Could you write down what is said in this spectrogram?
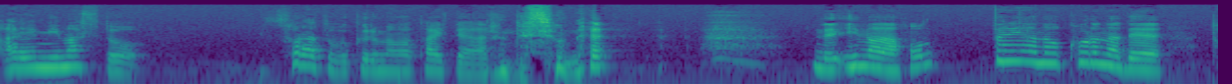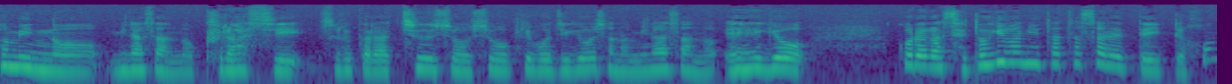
あれ見ますと空飛ぶ車が書いてあるんですよね。で今本当にあのコロナで都民の皆さんの暮らしそれから中小小規模事業者の皆さんの営業これが瀬戸際に立たされていて本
